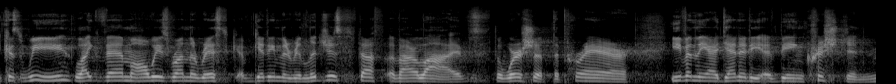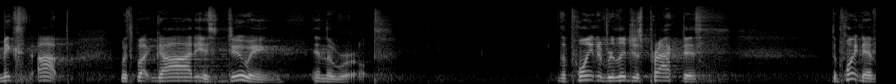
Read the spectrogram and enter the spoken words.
Because we, like them, always run the risk of getting the religious stuff of our lives, the worship, the prayer, even the identity of being Christian, mixed up with what God is doing in the world. The point of religious practice, the point of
